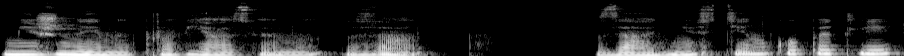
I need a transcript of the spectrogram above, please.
Між ними пров'язуємо за задню стінку петлі,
